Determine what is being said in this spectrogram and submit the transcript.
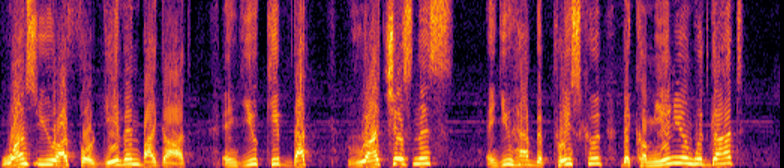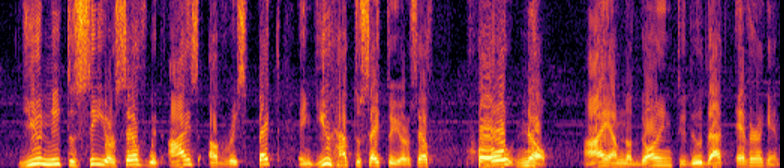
once you are forgiven by God, and you keep that righteousness and you have the priesthood, the communion with God, you need to see yourself with eyes of respect and you have to say to yourself, Oh no, I am not going to do that ever again.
